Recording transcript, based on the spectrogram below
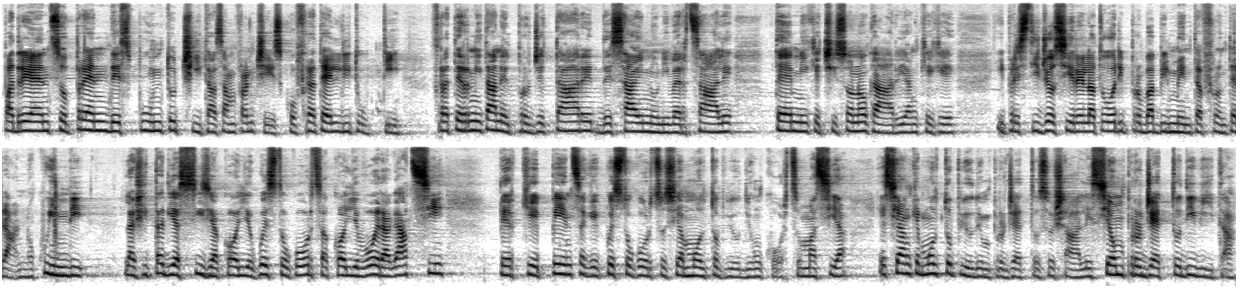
Padre Enzo prende spunto, cita San Francesco, fratelli tutti, fraternità nel progettare, design universale, temi che ci sono cari, anche che i prestigiosi relatori probabilmente affronteranno. Quindi la città di Assisi accoglie questo corso, accoglie voi ragazzi perché pensa che questo corso sia molto più di un corso, ma sia, e sia anche molto più di un progetto sociale, sia un progetto di vita.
